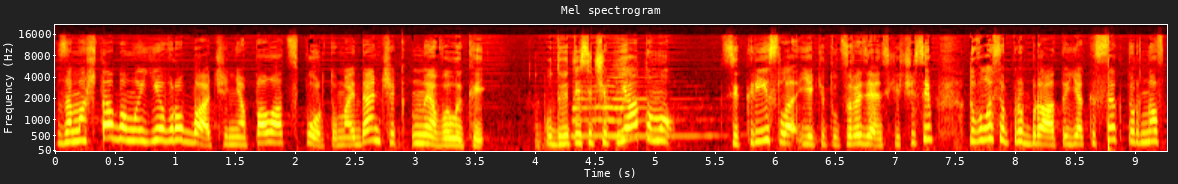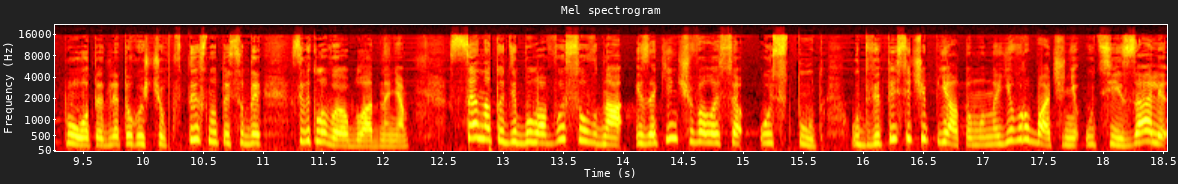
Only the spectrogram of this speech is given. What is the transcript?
За масштабами Євробачення Палац спорту майданчик невеликий. У 2005-му ці крісла, які тут з радянських часів, довелося прибрати, як і сектор навпроти, для того, щоб втиснути сюди світлове обладнання. Сцена тоді була висувна і закінчувалася ось тут. У 2005-му на Євробаченні у цій залі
